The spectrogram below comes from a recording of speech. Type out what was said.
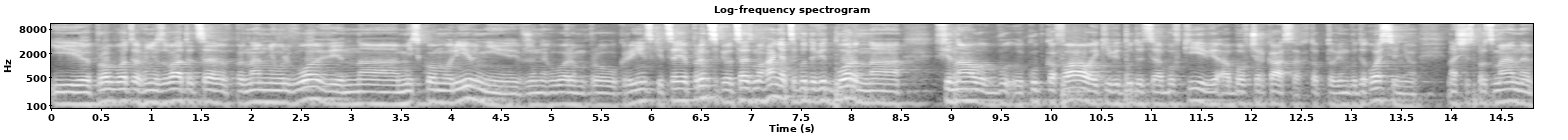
І пробувати організувати це принаймні у Львові на міському рівні, вже не говоримо про український. Це є, в принципі, оце змагання це буде відбор на фінал Кубка ФАО, який відбудеться або в Києві, або в Черкасах. Тобто він буде осінню. Наші спортсмени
